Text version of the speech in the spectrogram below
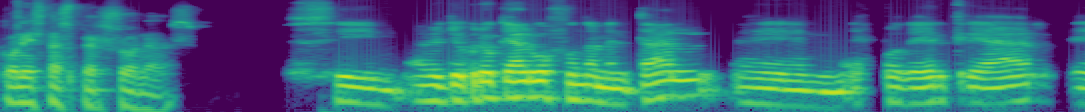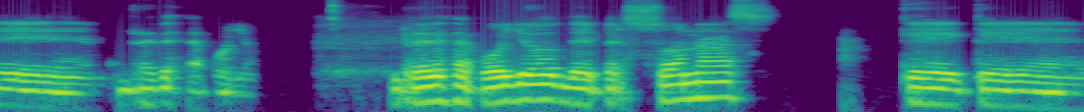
con estas personas? Sí, yo creo que algo fundamental eh, es poder crear eh, redes de apoyo. Redes de apoyo de personas que, que,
